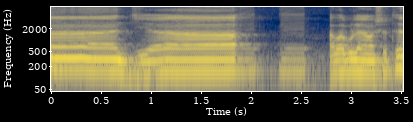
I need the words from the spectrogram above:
ثجاجا আবার বলেন আমার সাথে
